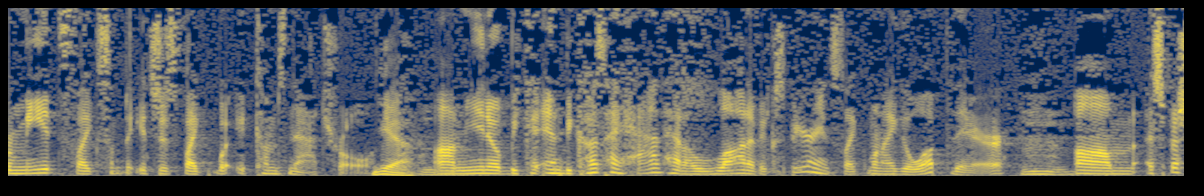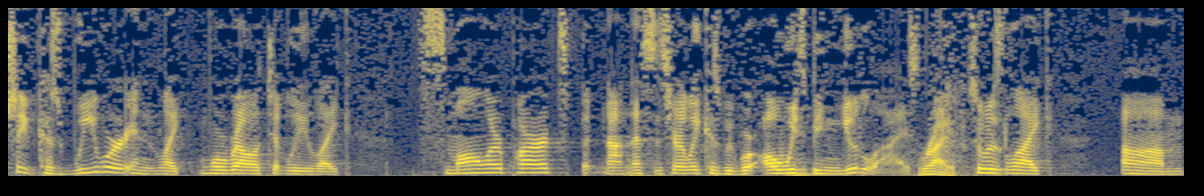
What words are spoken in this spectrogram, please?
for me, it's like something. It's just like what it comes natural. Yeah. Um, you know, because and because I have had a lot of experience, like when I go up there, um, especially because we were in like more relatively like smaller parts, but not necessarily because we were always being utilized. Right. So it was like um,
